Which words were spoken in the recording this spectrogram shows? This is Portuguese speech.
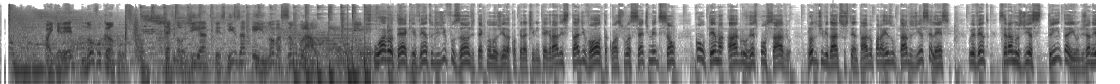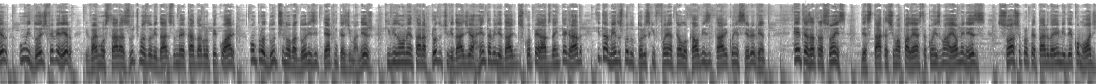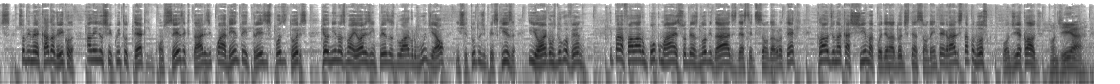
Pai Querer Novo Campo. Tecnologia, pesquisa e inovação rural. O Agrotec, evento de difusão de tecnologia da Cooperativa Integrada, está de volta com a sua sétima edição, com o tema Agro Responsável, produtividade sustentável para resultados de excelência. O evento será nos dias 31 de janeiro, 1 e 2 de fevereiro e vai mostrar as últimas novidades do mercado agropecuário, com produtos inovadores e técnicas de manejo que visam aumentar a produtividade e a rentabilidade dos cooperados da integrada e também dos produtores que forem até o local visitar e conhecer o evento. Entre as atrações, destaca-se uma palestra com Ismael Menezes, sócio proprietário da MD Commodities, sobre mercado agrícola, além de um circuito técnico com 6 hectares e 43 expositores, reunindo as maiores empresas do agro mundial, institutos de pesquisa e órgãos do governo. E para falar um pouco mais sobre as novidades desta edição do Agrotec, Cláudio Nakashima, coordenador de extensão da Integrada, está conosco. Bom dia, Cláudio. Bom dia.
